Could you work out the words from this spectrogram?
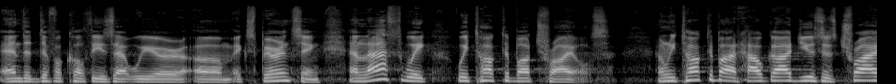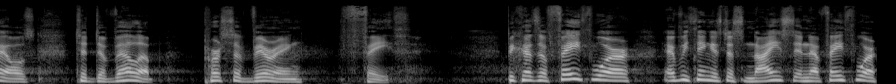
and the difficulties that we are um, experiencing. And last week, we talked about trials. And we talked about how God uses trials to develop persevering faith. Because a faith where everything is just nice and a faith where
